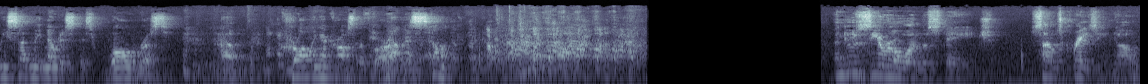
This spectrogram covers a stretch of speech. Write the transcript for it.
we suddenly noticed this walrus uh, crawling across the floor on his stomach. A new zero on the stage. Sounds crazy, no?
